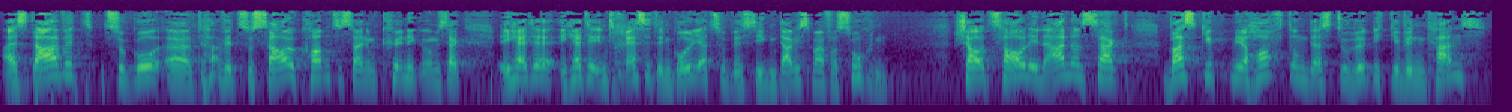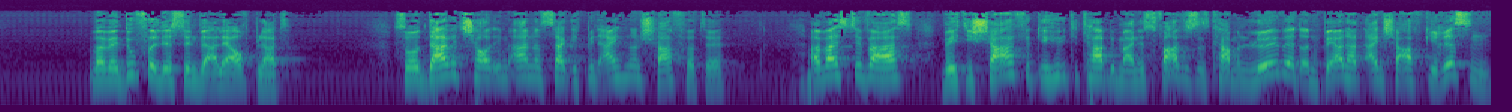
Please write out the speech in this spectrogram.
Als David zu, Go, äh, David zu Saul kommt, zu seinem König, und sagt, ich hätte, ich hätte Interesse, den Goliath zu besiegen, darf ich es mal versuchen? Schaut Saul ihn an und sagt, was gibt mir Hoffnung, dass du wirklich gewinnen kannst? Weil wenn du verlierst, sind wir alle auch platt. So, David schaut ihm an und sagt, ich bin eigentlich nur ein Schafhirte. Aber weißt du was? Wenn ich die Schafe gehütet habe meines Vaters, es kam ein Löwe und ein Bär und hat ein Schaf gerissen,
